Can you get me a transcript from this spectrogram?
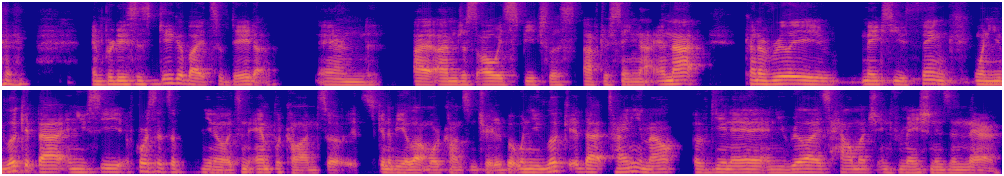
and produces gigabytes of data. And I, I'm just always speechless after seeing that. And that kind of really makes you think when you look at that and you see of course it's a you know it's an amplicon so it's going to be a lot more concentrated. But when you look at that tiny amount of dna and you realize how much information is in there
